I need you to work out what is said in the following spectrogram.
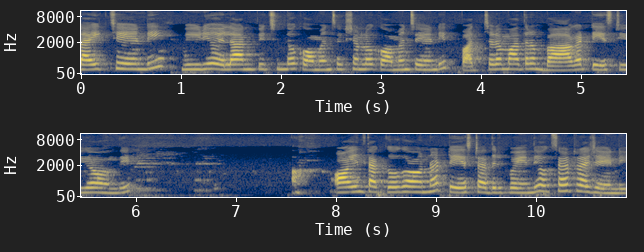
లైక్ చేయండి. వీడియో ఎలా అనిపించిందో కామెంట్ సెక్షన్లో కామెంట్ చేయండి. పచ్చడి మాత్రం బాగా టేస్టీగా ఉంది. ఆయిల్ తక్కువగా ఉన్న టేస్ట్ అదిరిపోయింది. ఒకసారి ట్రై చేయండి.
